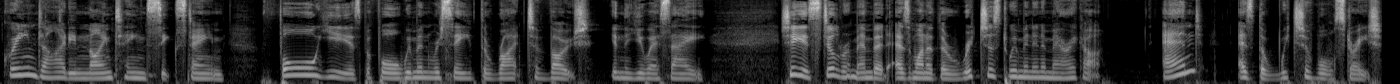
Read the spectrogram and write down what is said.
Green died in 1916, four years before women received the right to vote in the USA. She is still remembered as one of the richest women in America and as the Witch of Wall Street.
